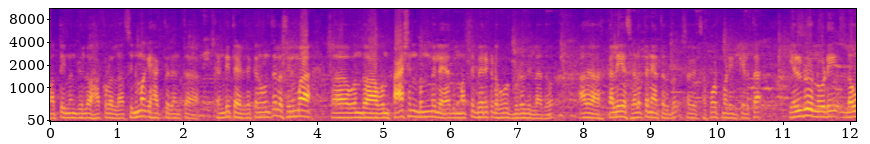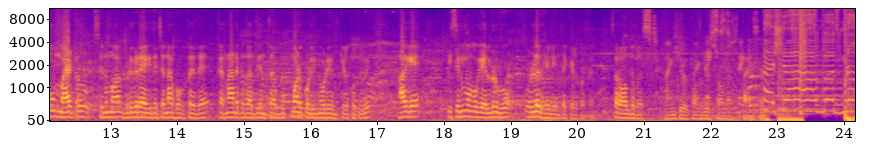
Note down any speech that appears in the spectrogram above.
ಮತ್ತೆ ಇನ್ನೊಂದೆಲ್ಲೋ ಹಾಕೊಳ್ಳಲ್ಲ. ಸಿನಿಮಾಗೆ ಹಾಕ್ತಾರೆ ಅಂತ ಖಂಡಿತ ಹೇಳಿದೆ. ಯಾಕಂದರೆ ಒಂದ್ಸಲ ಸಿನಿಮಾ ಆ, ಒಂದು ಆ ಒಂದು ಪ್ಯಾಷನ್ ಬಂದಮೇಲೆ ಅದು ಮತ್ತೆ ಬೇರೆ ಕಡೆ ಹೋಗಿ ಬಿಡೋದಿಲ್ಲ ಅದು. ಅದರ ಕಲೆಯ ಸೆಳೆತನೇ ಆ ಥರದ್ದು. ಸಪೋರ್ಟ್ ಮಾಡಿ ಅಂತ ಕೇಳ್ತಾ. ಎಲ್ಲರೂ ನೋಡಿ ಲವ್ ಮ್ಯಾಟ್ರು ಸಿನಿಮಾ ಬಿಡುಗಡೆ ಆಗಿದೆ ಚೆನ್ನಾಗಿ ಹೋಗ್ತಾ ಇದೆ. ಕರ್ನಾಟಕದಾದ್ಯಂತ ಬುಕ್ ಮಾಡ್ಕೊಳ್ಳಿ ನೋಡಿ ಅಂತ ಕೇಳ್ಕೊತೀವಿ. ಹಾಗೆ ಈ ಸಿನಿಮಾ ಬಗ್ಗೆ ಎಲ್ರಿಗೂ ಒಳ್ಳೇದು ಹೇಳಿ ಅಂತ ಕೇಳ್ಕೊತೇನೆ. Sir all the best thank you thank you so much thank ಹಾಗೆ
